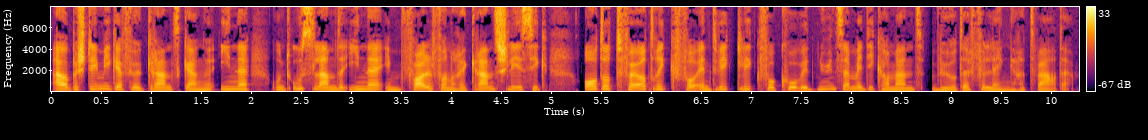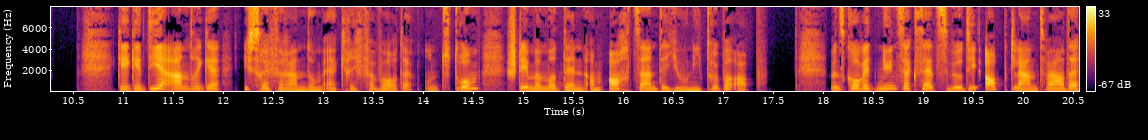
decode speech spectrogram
Auch Bestimmungen für GrenzgängerInnen und AusländerInnen im Fall von einer Grenzschließung oder die Förderung von Entwicklung von Covid-19-Medikamenten würden verlängert werden. Gegen diese Änderungen ist das Referendum ergriffen worden und darum stimmen wir dann am 18. Juni darüber ab. Wenn das Covid-19-Gesetz würde abgelehnt werden,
